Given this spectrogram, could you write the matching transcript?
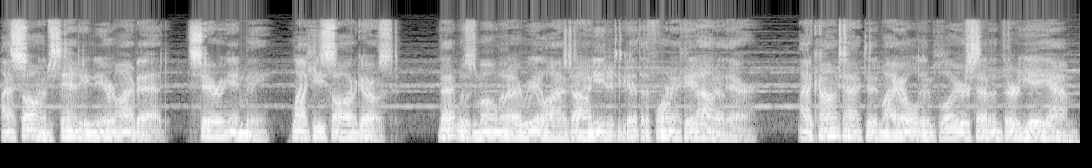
I saw him standing near my bed, staring at me, like he saw a ghost. That was moment I realized I needed to get the fornicate out of there. I contacted my old employer 7.30 am,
